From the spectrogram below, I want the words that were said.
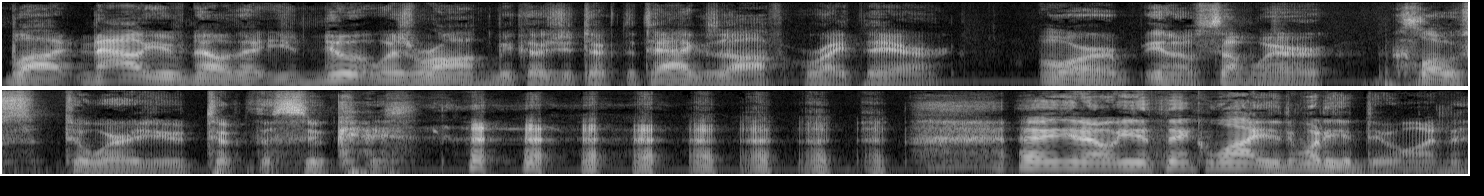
But now you know that you knew it was wrong because you took the tags off right there, or, you know, somewhere close to where you took the suitcase. and, you know, you think, why? What are you doing?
